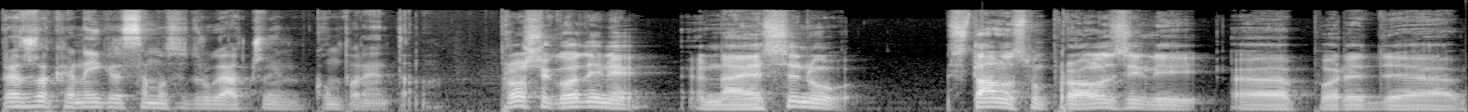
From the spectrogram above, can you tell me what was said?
prežvakana igra samo sa drugačijim komponentama. Prošle godine na esenu stalno smo prolazili uh, pored uh,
